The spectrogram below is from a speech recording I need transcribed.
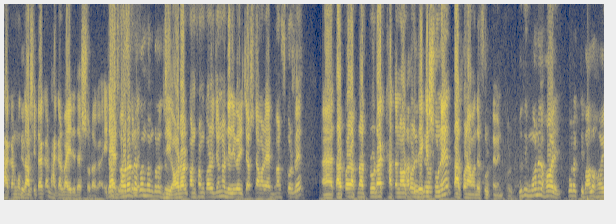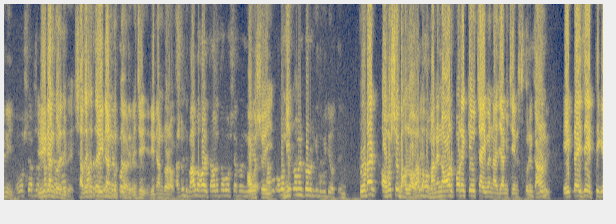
ঢাকার মধ্যে Okay. আশি টাকা ঢাকার বাইরে দেড়শো টাকা। এটা অর্ডারটা কনফার্ম করার জি অর্ডার কনফার্ম করার জন্য ডেলিভারি চার্জটা আমার অ্যাডভান্স করবে। আহ, তারপর আপনার প্রোডাক্ট হাতে নেওয়ার পর দেখে শুনে তারপর আমাদের ফুল পেমেন্ট করবে। যদি মনে হয় প্রোডাক্টটি ভালো হয়নি অবশ্যই আপনি রিটার্ন করে দিবে। সাথে সাথে রিটার্ন করতে পারবে জি রিটার্ন করার আর অপশন যদি ভালো হয় তাহলে তো অবশ্যই আপনি অবশ্যই অবশ্যই কমেন্ট করবেন কিন্তু ভিডিওতে প্রোডাক্ট অবশ্যই ভালো হবে। মানে নেওয়ার পরে কেউ চাইবে না যে আমি চেঞ্জ করি। কারণ করি। এই প্রাইসে এর থেকে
